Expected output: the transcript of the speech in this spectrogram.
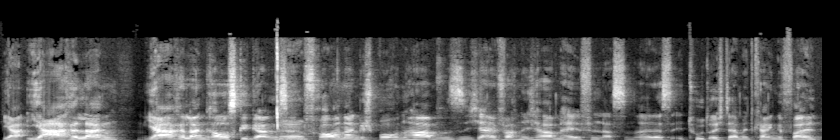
ja, jahrelang, jahrelang rausgegangen sind, ja. Frauen angesprochen haben und sich einfach nicht haben helfen lassen. Ne? Das tut euch damit keinen Gefallen.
